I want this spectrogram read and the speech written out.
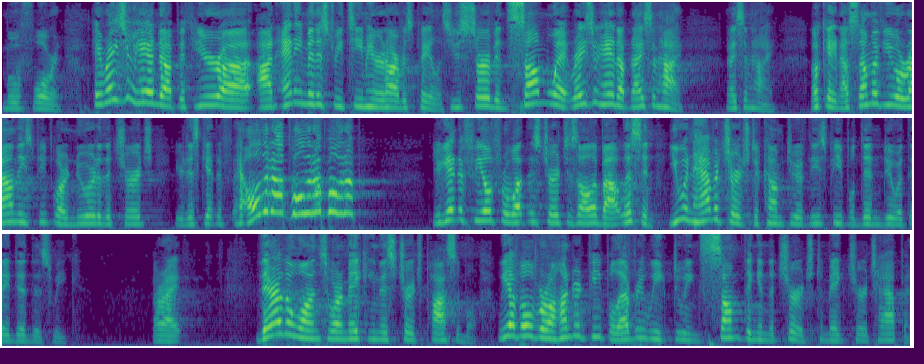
move forward. Hey, raise your hand up if you're uh, on any ministry team here at Harvest Palos. You serve in some way. Raise your hand up nice and high. Nice and high. Okay, now some of you around these people are newer to the church. You're just getting hold it up, hold it up, hold it up. You're getting a feel for what this church is all about. Listen, you wouldn't have a church to come to if these people didn't do what they did this week. All right? They're the ones who are making this church possible. We have over 100 people every week doing something in the church to make church happen.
